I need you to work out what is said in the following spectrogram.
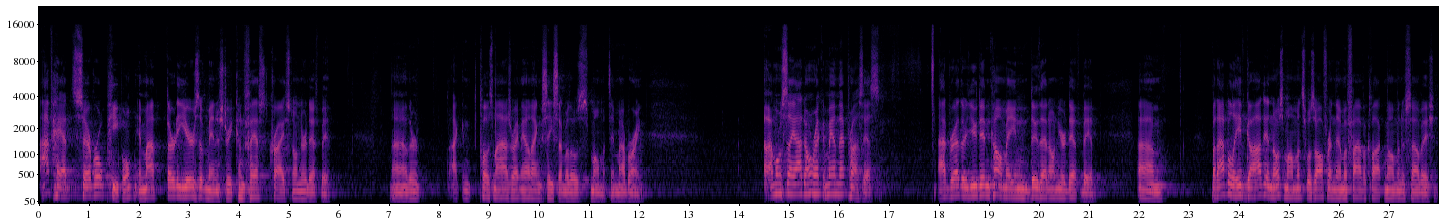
I've had several people in my 30 years of ministry confess Christ on their deathbed. Uh, I can close my eyes right now and I can see some of those moments in my brain. I'm going to say I don't recommend that process. I'd rather you didn't call me and do that on your deathbed. Um, but I believe God in those moments was offering them a five o'clock moment of salvation.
